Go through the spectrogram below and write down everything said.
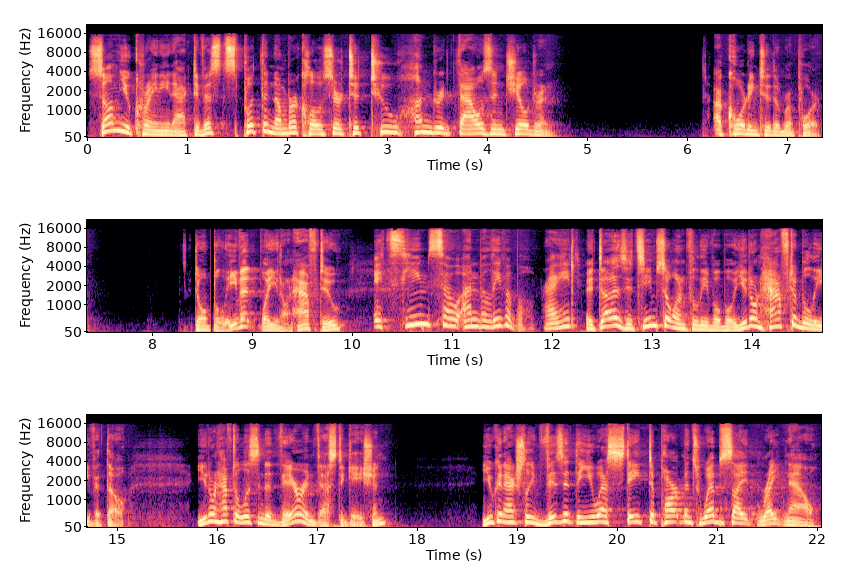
some Ukrainian activists put the number closer to 200,000 children, according to the report. Don't believe it? Well, you don't have to. It seems so unbelievable, right? It does. It seems so unbelievable. You don't have to believe it, though. You don't have to listen to their investigation. You can actually visit the U.S. State Department's website right now.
